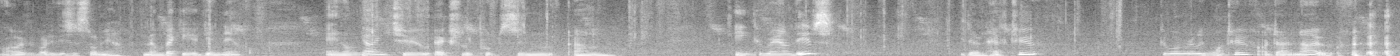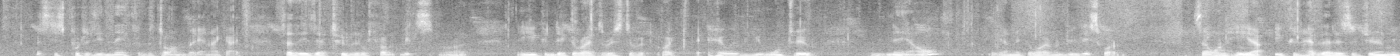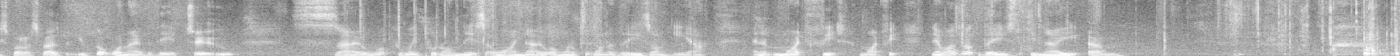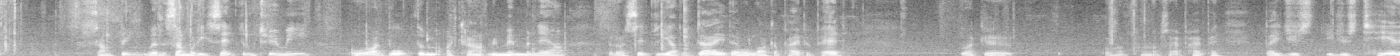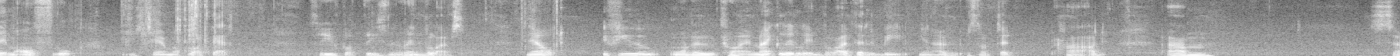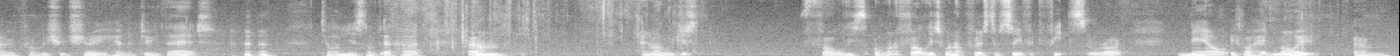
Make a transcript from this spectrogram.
Hello everybody, this is Sonya and I'm back here again now and I'm going to actually put some um, ink around this. You don't have to. Do I really want to? I don't know. Let's just put it in there for the time being, okay. So there's our two little front bits, alright. Now you can decorate the rest of it like however you want to. Now we're going to go over and do this one. So on here, you can have that as a journaling spot, I suppose, but you've got one over there too. So what can we put on this? Oh, I know. I want to put one of these on here, and it might fit. Might fit. Now I got these in a um, something. Whether somebody sent them to me or I bought them, I can't remember now. But I said the other day they were like a paper pad, like a. Well, I'm not say a paper pad they just you just tear them off look. You just tear them off like that. So you've got these little envelopes. Now if you want to try and make a little envelope that'd be you know it's not that hard. Um, so probably should show you how to do that. Telling you it's not that hard. Um, and I will just fold this I want to fold this one up first to see if it fits alright now if I had my um,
